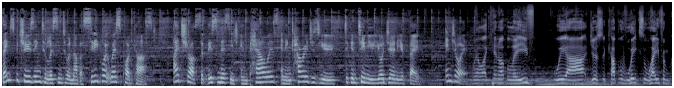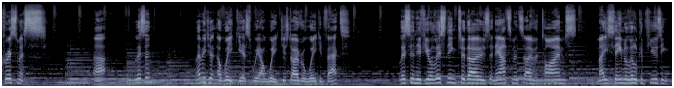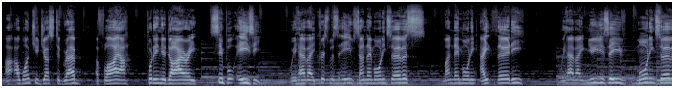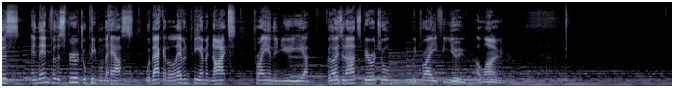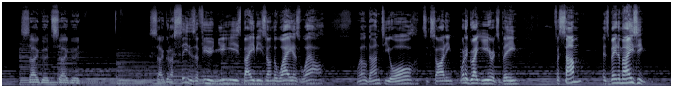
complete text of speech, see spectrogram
Thanks for choosing to listen to another Citipointe West podcast. I trust that this message empowers and encourages you to continue your journey of faith. Enjoy. Well, I cannot believe we are just a couple of weeks away from Christmas. Uh, listen, let me just, a week, yes, we are a week, just over a week, in fact. Listen, if you're listening to those announcements over times, may seem a little confusing. I, I want you just to grab a flyer, put in your diary, simple, easy. We have a Christmas Eve Sunday morning service, Monday morning 8:30. We have a New Year's Eve morning service, and then for the spiritual people in the house, we're back at 11 p.m. at night praying the new year. For those that aren't spiritual, we pray for you alone. So good, so good. So good. I see there's a few New Year's babies on the way as well. Well done to you all. It's exciting. What a great year it's been. For some, it's been amazing.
